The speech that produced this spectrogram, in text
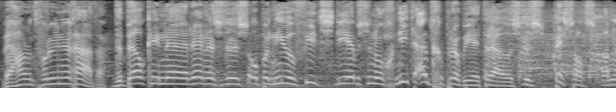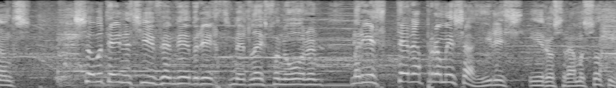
wij houden het voor u in de gaten. De Belkin-renners dus op een nieuwe fiets. Die hebben ze nog niet uitgeprobeerd trouwens. Dus best wel spannend. Zometeen het CFM weerbericht met Lex van Hoorn. Maar eerst Terra Promessa. Hier is Eros Ramazzotti.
